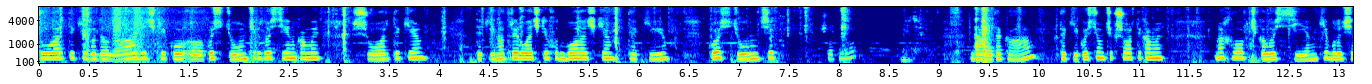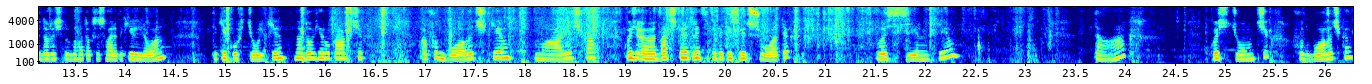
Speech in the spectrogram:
шортики, водолазочки, е, костюмчик з лосінками, шортики, такі на три футболочки, такі, костюмчик. Далі така, такий костюмчик з шортиками на хлопчика, лосінки. Будуть ще, до речі, тут багато аксесуарів, такий льон, такі ковтюльки на довгий рукавчик, футболочки, маєчка. Кось- е, 24-30 такий світшотик, лосінки. Так, костюмчик, футболочка,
